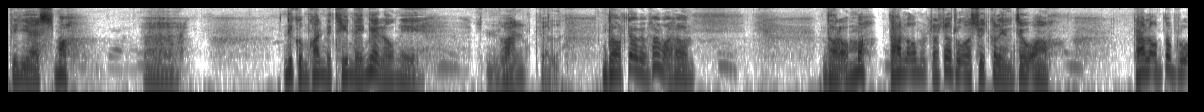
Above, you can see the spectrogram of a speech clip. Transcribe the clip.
PS มั้ง à đi cùng con bị thiên này miệng lâu mì hoàn fel đọt tiêu bị sao mà không đọt ông mà ta là ông cho cho ru liền châu à ta là ông tập ru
